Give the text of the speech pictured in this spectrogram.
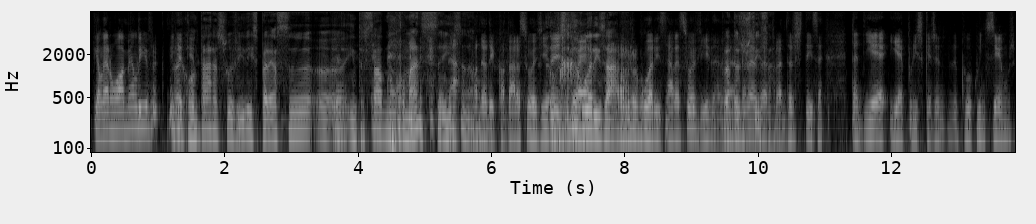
que ele era um homem livre. Que tinha Para contar tido... a sua vida, isso parece uh, interessado num romance, é não, isso? Não? Quando eu digo contar a sua vida, é regularizar. É regularizar a sua vida. Perante a justiça. Perante a justiça. Portanto, e, é, e é por isso que, a gente, que o conhecemos.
